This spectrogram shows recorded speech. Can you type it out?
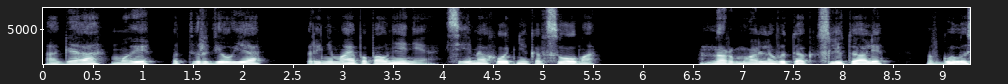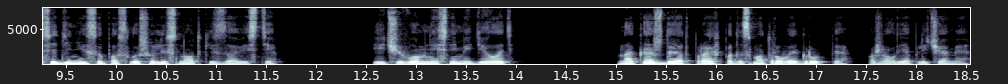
«Ага, мы», — подтвердил я. «Принимай пополнение. Семь охотников Солма». «Нормально вы так слетали». В голосе Дениса послышались нотки зависти. «И чего мне с ними делать?» «На каждый отправь по досмотровой группе», – пожал я плечами.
